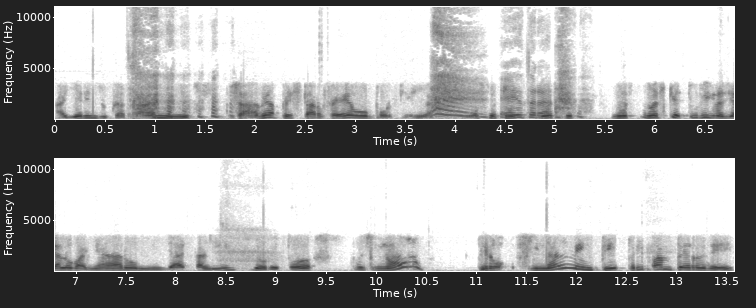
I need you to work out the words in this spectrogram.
ayer en Yucatán, sabe apestar feo, porque no, es que no, es que, tú digas ya lo bañaron y ya está limpio de todo, pues no, pero finalmente PRI PAN PRD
